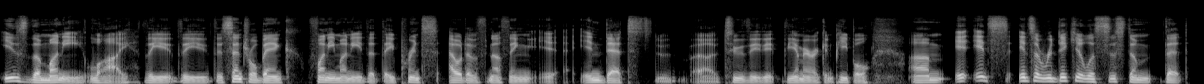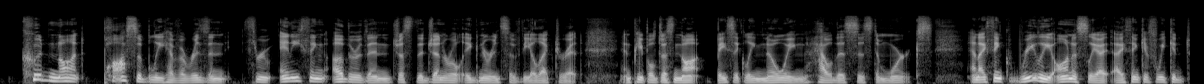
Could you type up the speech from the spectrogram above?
is the money lie, the the the central bank funny money that they print out of nothing in debt uh, to the the American people. Um, it, it's it's a ridiculous system that could not possibly have arisen through anything other than just the general ignorance of the electorate and people just not basically knowing how this system works. And I think, really, honestly, I, I, think if we could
